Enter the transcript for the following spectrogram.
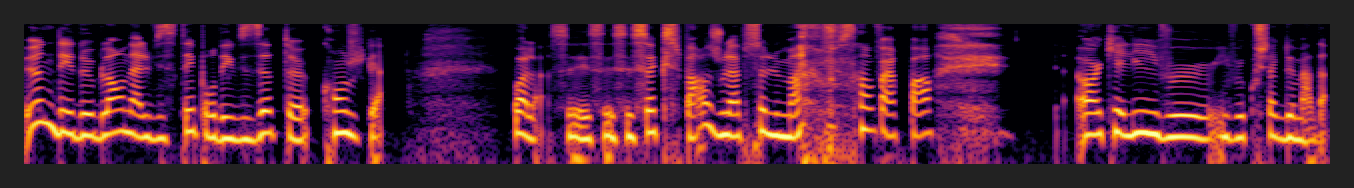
une des deux blondes à le visiter pour des visites euh, conjugales. Voilà, c'est ça qui se passe. Je voulais absolument vous en faire part. R. Kelly, il veut, il veut coucher avec deux madames.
